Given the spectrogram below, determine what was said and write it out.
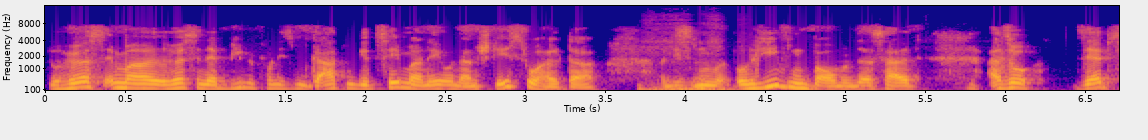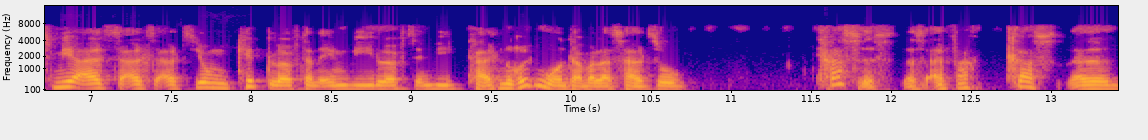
du hörst immer, du hörst in der Bibel von diesem Garten Gethsemane und dann stehst du halt da, an diesem Olivenbaum und das halt, also selbst mir als, als, als jungen Kid läuft dann irgendwie, läuft irgendwie kalten Rücken runter, weil das halt so krass ist. Das ist einfach krass. Also,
